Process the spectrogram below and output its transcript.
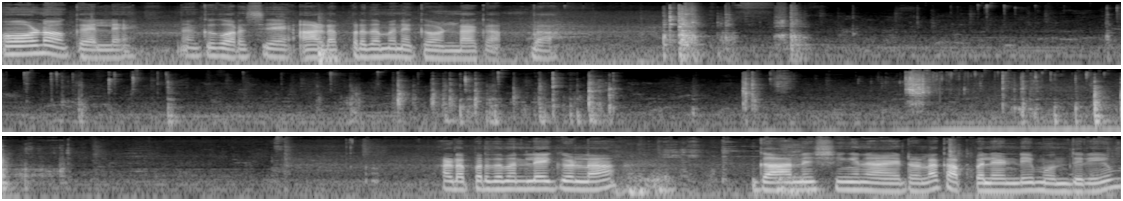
ഓണമൊക്കെ അല്ലേ? നമുക്ക് കുറച്ച് അടപ്രഥമനൊക്കെ ഉണ്ടാക്കാം. വാ. അടപ്രഥമനിലേക്കുള്ള ഗാർണിഷിങ്ങിനായിട്ടുള്ള കപ്പലണ്ടി മുന്തിരിയും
